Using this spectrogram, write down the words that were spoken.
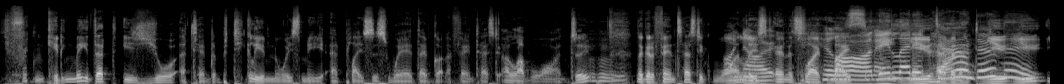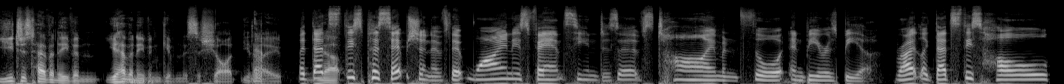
You're freaking kidding me? That is your attempt. It particularly annoys me at places where they've got a fantastic. I love wine too. They've got a fantastic wine list, and it's like, kills mate, they let you it haven't down, don't you, they? you you just haven't even you haven't even given this a shot you know But that's Now- this perception of that wine is fancy and deserves time and thought, and beer is beer, right? Like that's this whole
